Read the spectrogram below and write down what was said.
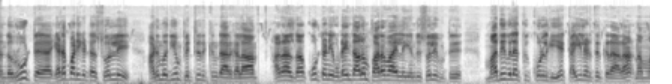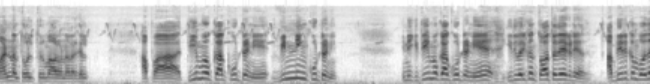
அந்த ரூட்டை எடப்பாடி கிட்ட சொல்லி அனுமதியும் பெற்றிருக்கின்றார்களாம் அதனால் தான் கூட்டணி உடைந்தாலும் பரவாயில்லை என்று சொல்லிவிட்டு மதுவிலக்கு கொள்கையை கையில் எடுத்திருக்கிறாராம் நம்ம அண்ணன் தோல் திருமாவளவன் அவர்கள்? அப்பா திமுக கூட்டணி வின்னிங் கூட்டணி. இன்னைக்கு திமுக கூட்டணி இது வரைக்கும் தோத்ததே கிடையாது. அப்படி இருக்கும்போது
